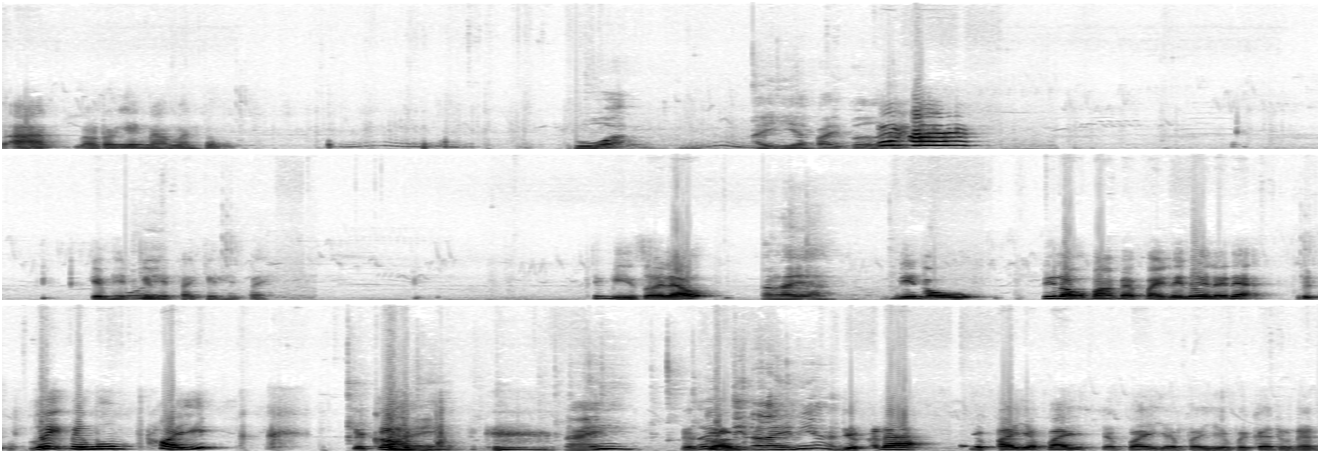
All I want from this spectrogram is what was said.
สะอาดเราต้องแย่งน้ำมัน รู้อะไอเหี้ยไฟเบอร์เก็บเห็ดโอ้ยเก็บเห็ดไปเก็บเห็ดไป พี่หมีซวยแล้ว อะไรอะนี่เรา นี่เรามาแบบใหม่เรื่อยๆเลยเนี่ยจุดเฮ้ยแมงมุมถอยเดี๋ยวก่อน ไหนไหนเดี๋ยวเฮ้ยก่อนติดอะไรเนี่ยเดี๋ยวก็ได้อย่าไปอย่าไปอย่าไปอย่าไปอย่าไปใกล้ตรงนั้น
